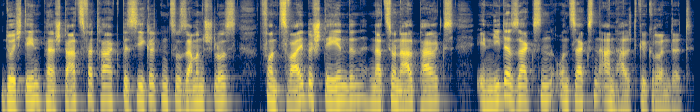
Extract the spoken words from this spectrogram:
durch den per Staatsvertrag besiegelten Zusammenschluss von zwei bestehenden Nationalparks in Niedersachsen und Sachsen-Anhalt gegründet.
